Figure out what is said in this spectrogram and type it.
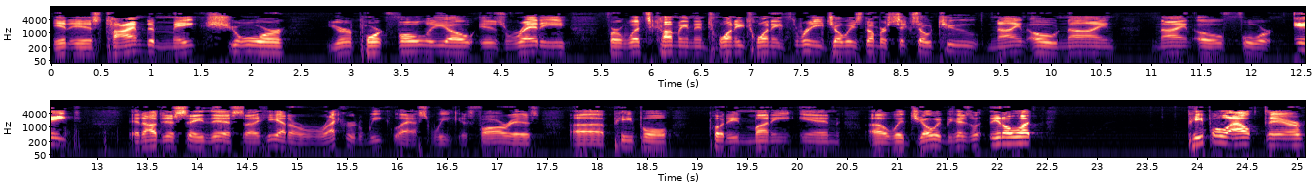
it is time to make sure your portfolio is ready for what's coming in 2023. Joey's number 602-909-9048. And I'll just say this, uh, he had a record week last week as far as uh, people putting money in uh, with Joey because you know what? People out there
